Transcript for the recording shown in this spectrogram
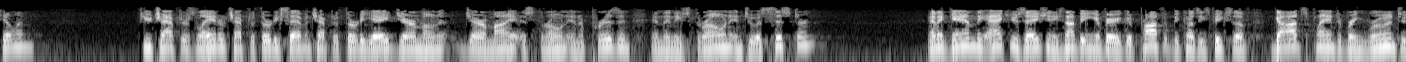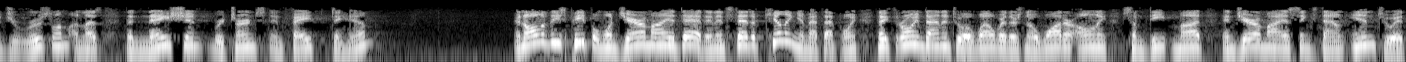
kill him. A few chapters later, chapter 37, chapter 38, Jeremiah is thrown in a prison, and then he's thrown into a cistern. And again, the accusation he's not being a very good prophet because he speaks of God's plan to bring ruin to Jerusalem unless the nation returns in faith to him. And all of these people want Jeremiah dead. And instead of killing him at that point, they throw him down into a well where there's no water, only some deep mud. And Jeremiah sinks down into it.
